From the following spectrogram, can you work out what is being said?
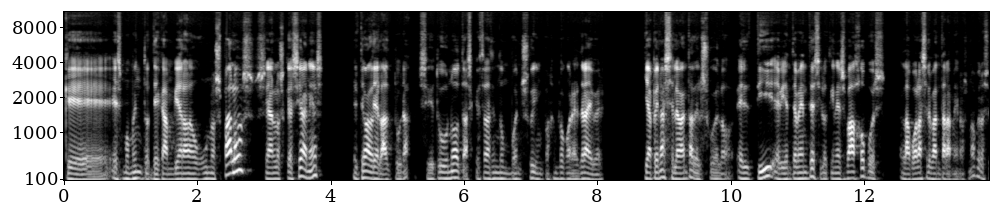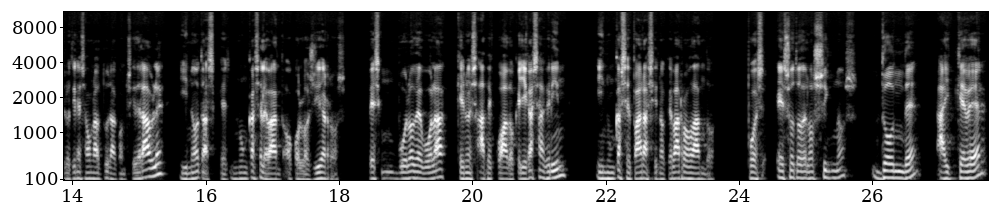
que es momento de cambiar algunos palos, sean los que sean, es el tema de la altura. Si tú notas que estás haciendo un buen swing, por ejemplo, con el driver, y apenas se levanta del suelo. El tee, evidentemente, si lo tienes bajo, pues la bola se levantará menos, ¿no? Pero si lo tienes a una altura considerable y notas que nunca se levanta, o con los hierros, ves un vuelo de bola que no es adecuado, que llegas a green y nunca se para, sino que va rodando. Pues es otro de los signos donde hay que ver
